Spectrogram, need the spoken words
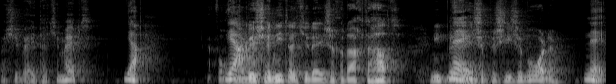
als je weet dat je hem hebt. Ja, Volgens Ja. mij wist je niet dat je deze gedachte had. Niet met Nee. deze precieze woorden. nee.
